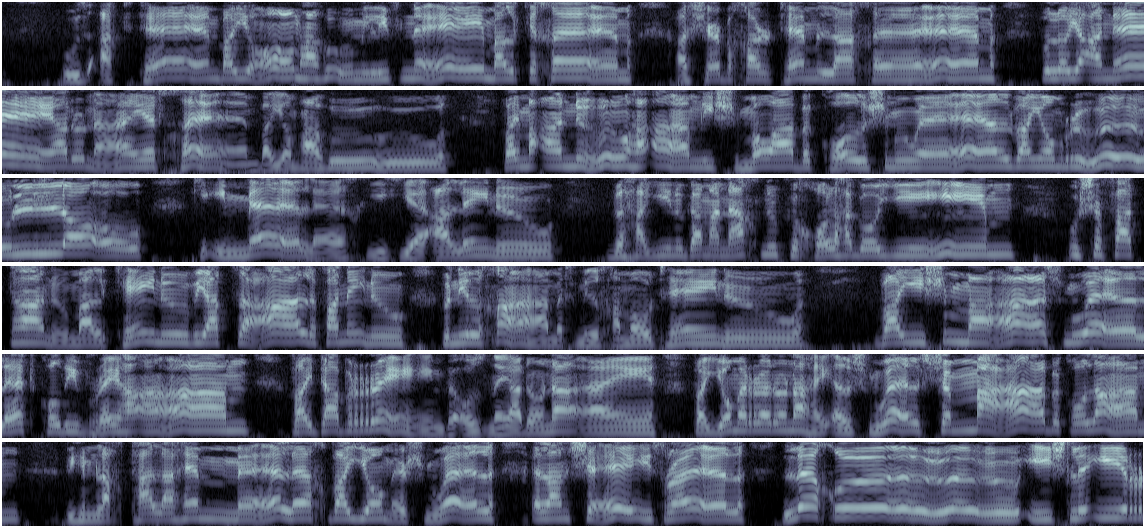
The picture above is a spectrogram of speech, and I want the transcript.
וזעקתם ביום ההוא מלפני מלככם אשר בחרתם לכם ולא יענה אדוני אתכם ביום ההוא. וימענו העם לשמוע בקול שמואל ויאמרו לא כי אם מלך יהיה עלינו והיינו גם אנחנו ככל הגויים. ושפטנו מלכנו ויצא לפנינו ונלחם את מלחמותינו וישמע שמואל את כל דברי העם וידברם באוזני אדוני. ויאמר אדוני אל שמואל שמע בקולם. והמלכת להם מלך ויאמר שמואל אל אנשי ישראל לכו איש לעירו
